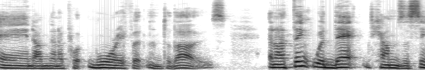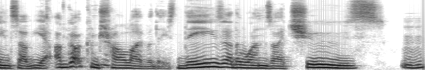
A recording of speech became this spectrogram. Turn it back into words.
and I'm going to put more effort into those. And I think with that comes a sense of, yeah, I've got control over these. These are the ones I choose mm-hmm.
